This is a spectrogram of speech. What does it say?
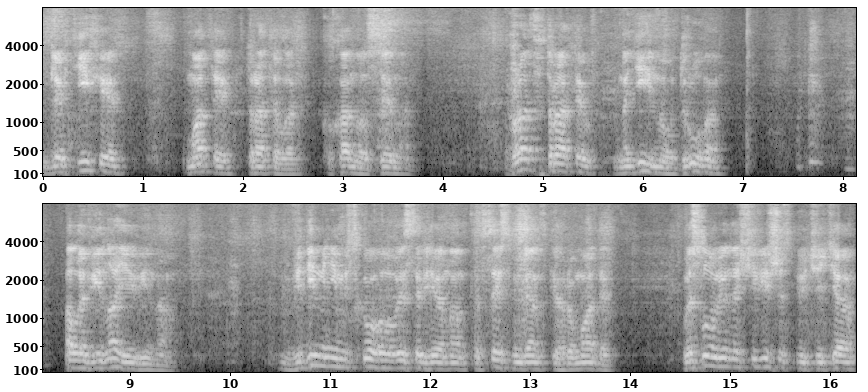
для втіхи. Мати втратила коханого сина, брат втратив надійного друга. Але війна є війна. Від імені міського голови Сергія Нанка, всієї Смілянської громади висловлює найщиріше співчуття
